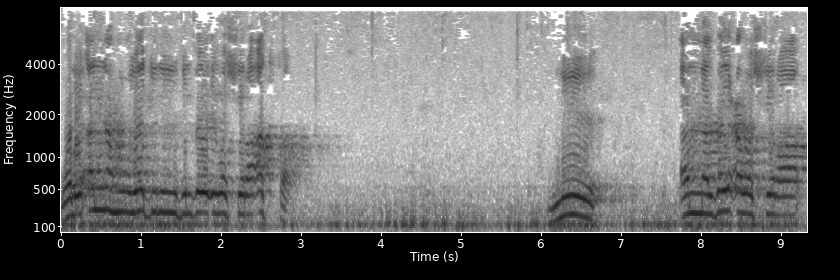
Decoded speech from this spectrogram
ولأنه يجري في البيع والشراء أكثر. لأن البيع والشراء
